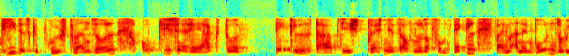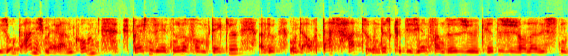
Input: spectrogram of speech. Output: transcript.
wie das geprüft werden soll, ob dieser Reaktor Deckel, da die sprechen jetzt auch nur noch vom Deckel, weil man an den Boden sowieso gar nicht mehr rankommt, sprechen sie jetzt nur noch vom Deckel. Also und auch das hat und das kritisieren französische kritische Journalisten,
